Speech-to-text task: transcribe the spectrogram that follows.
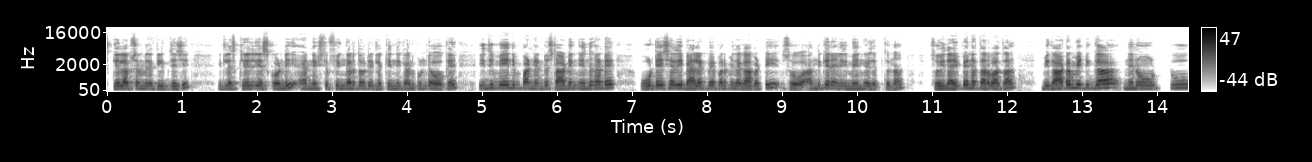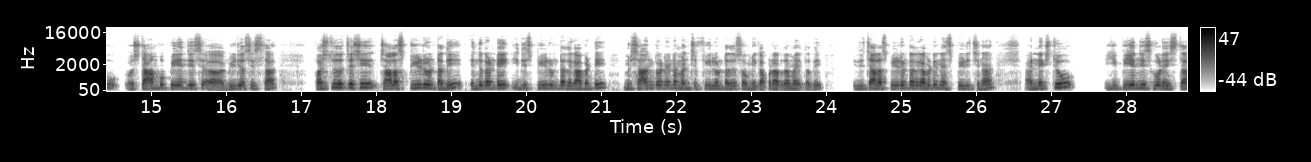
స్కేల్ ఆప్షన్ మీద క్లిక్ చేసి ఇట్లా స్కేల్ చేసుకోండి. అండ్ నెక్స్ట్ ఫింగర్ తోటి ఇట్లా కిందికి అనుకుంటే ఓకే ఇది మెయిన్ ఇంపార్టెంట్ స్టార్టింగ్ ఎందుకంటే ఓటేసేది బ్యాలెట్ పేపర్ మీద కాబట్టి. సో అందుకే నేను ఇది మెయిన్గా చెప్తున్నా. సో ఇది అయిపోయిన తర్వాత మీకు ఆటోమేటిక్గా నేను టూ స్టాంపు పిఎన్జీస్ వీడియోస్ ఇస్తా. ఫస్ట్ వచ్చేసి చాలా స్పీడ్ ఉంటుంది. ఎందుకంటే ఇది స్పీడ్ ఉంటుంది కాబట్టి మీరు సాంగ్ తోటైనా మంచి ఫీల్ ఉంటుంది. సో మీకు అప్పుడు అర్థమవుతుంది ఇది చాలా స్పీడ్ ఉంటుంది కాబట్టి నేను స్పీడ్ ఇచ్చిన. అండ్ నెక్స్ట్ ఈ పిఎన్జీస్ కూడా ఇస్తా.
